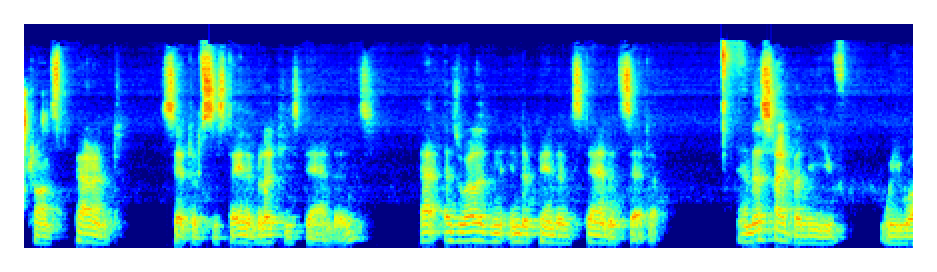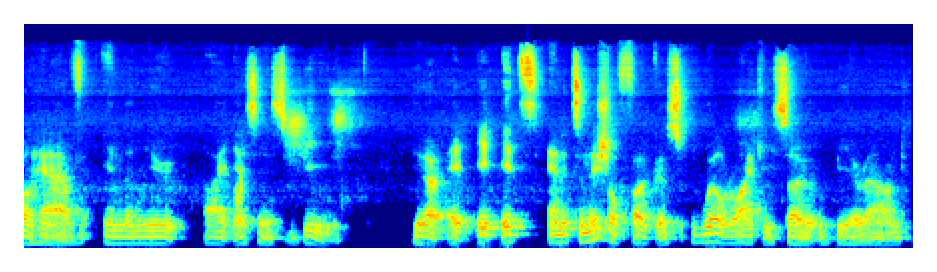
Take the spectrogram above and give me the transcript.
transparent set of sustainability standards, uh, as well as an independent standard setter. And this, I believe, we will have in the new ISSB. You know, it, it, it's and its initial focus will rightly so be around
